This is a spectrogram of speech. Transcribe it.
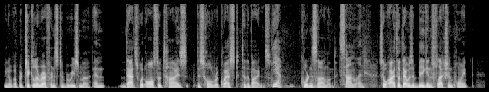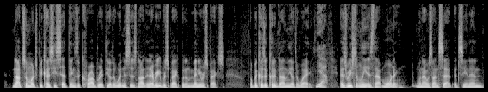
you know a particular reference to Burisma, and that's what also ties this whole request to the Bidens. Yeah. Gordon Sondland. Sondland. So I thought that was a big inflection point, not so much because he said things that corroborate the other witnesses, not in every respect, but in many respects, but because it could have gone the other way. Yeah. As recently as that morning, when I was on set at CNN,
